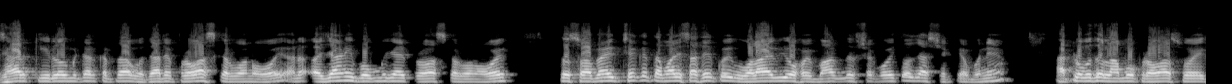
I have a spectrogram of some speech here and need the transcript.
હજાર કિલોમીટર કરતાં વધારે પ્રવાસ કરવાનો હોય અને અજાણી ભૂમિ જ્યારે પ્રવાસ કરવાનો હોય, તો સ્વાભાવિક છે કે તમારી સાથે કોઈ વળાવ્યો હોય, માર્ગદર્શક હોય, તો જ આ શક્ય બને. આટલો બધો લાંબો પ્રવાસ હોય,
